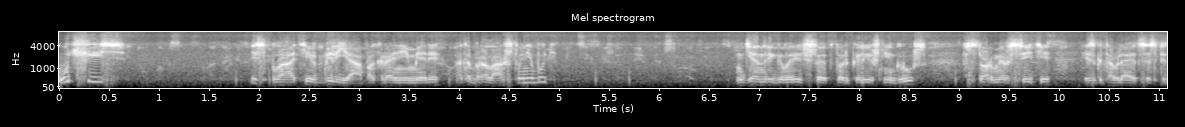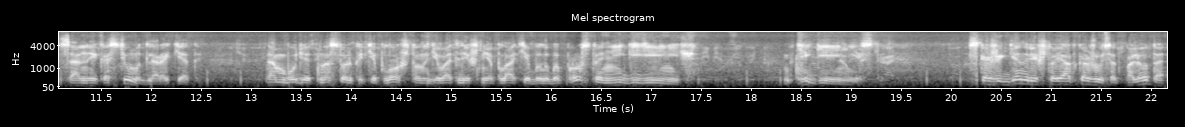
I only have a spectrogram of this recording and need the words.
«Учись». «Из платьев, белья, по крайней мере. Отобрала что-нибудь?» Генри говорит, что это только лишний груз. В Стормер-Сити изготовляются специальные костюмы для ракеты. Там будет настолько тепло, что надевать лишнее платье было бы просто не гигиенично. Гигиенист. Скажи Генри, что я откажусь от полета,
